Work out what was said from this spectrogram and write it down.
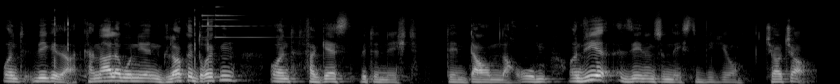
und wie gesagt, Kanal abonnieren, Glocke drücken und vergesst bitte nicht den Daumen nach oben und wir sehen uns im nächsten Video. Ciao, ciao.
